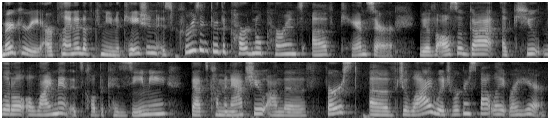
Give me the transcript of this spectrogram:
Mercury, our planet of communication, is cruising through the cardinal currents of Cancer. We have also got a cute little alignment. It's called the Cazimi that's coming at you on the 1st of July, which we're going to spotlight right here.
